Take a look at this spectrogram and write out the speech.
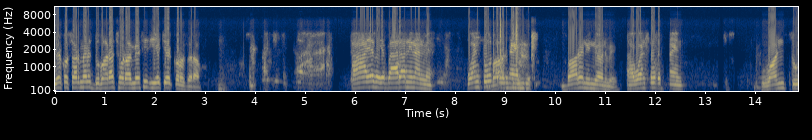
देखो सर मैंने दोबारा छोड़ा मैसेज ये चेक करो सर आप। हाँ आया भैया बारह निन्यानवे। वन टू डबल नाइन बारह निन्यानवे। One two double nine one two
